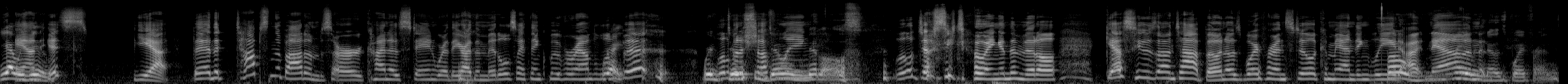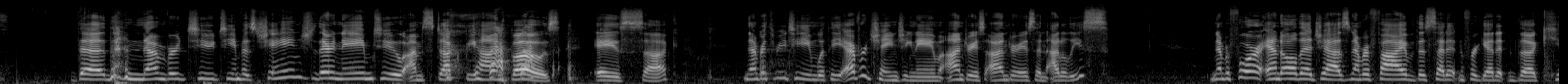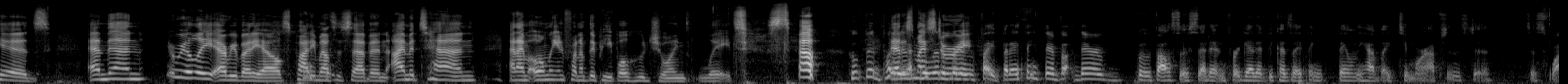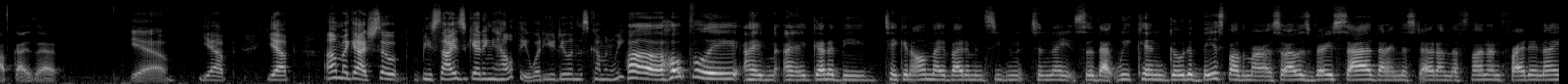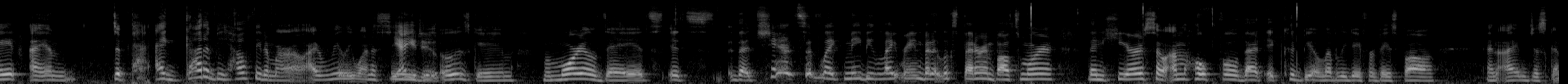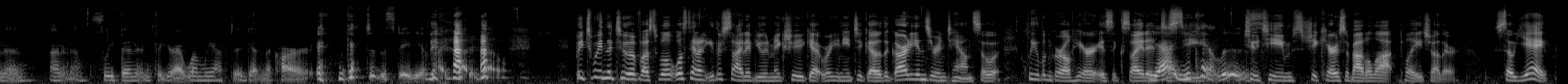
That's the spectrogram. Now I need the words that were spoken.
Yeah, we and do. it's, yeah. The, the tops and the bottoms are kind of staying where they are. The middles, I think, move around a little Right. bit. We're a little bit of shuffling. middles. little Josie towing in the middle. Guess who's on top? Bono's boyfriend still a commanding lead Bo uh, now. really and knows boyfriends. The the number two team has changed their name to I'm stuck behind Bows. A's suck. Number three team with the ever changing name Andres Andres and Adelise. Number four and all that jazz. Number five, the set it and forget it, the kids. And then really everybody else. Potty Mouth is seven. I'm a ten, and I'm only in front of the people who joined late. So Who've been putting is up my story. bit of a fight, but I think they're they're both also set it and forget it because I think they only have like two more options to to swap guys out. Yeah. Yep. Yep. Oh my gosh. So besides getting healthy, what are you doing this coming week? Uh, hopefully, I'm I gotta be taking all my vitamin C tonight so that we can go to baseball tomorrow. So I was very sad that I missed out on the fun on Friday night. I am, dep- I gotta be healthy tomorrow. I really want to see Yeah, you the do. O's game Memorial Day. It's it's the chance of like maybe light rain, but it looks better in Baltimore than here. So I'm hopeful that it could be a lovely day for baseball. And I'm just gonna, I don't know, sleep in and figure out when we have to get in the car and get to the stadium. I gotta go. Between the two of us, we'll, we'll stand on either side of you and make sure you get where you need to go. The Guardians are in town, so Cleveland girl here is excited Yeah, to you see can't lose. two teams she cares about a lot play each other. So yay!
